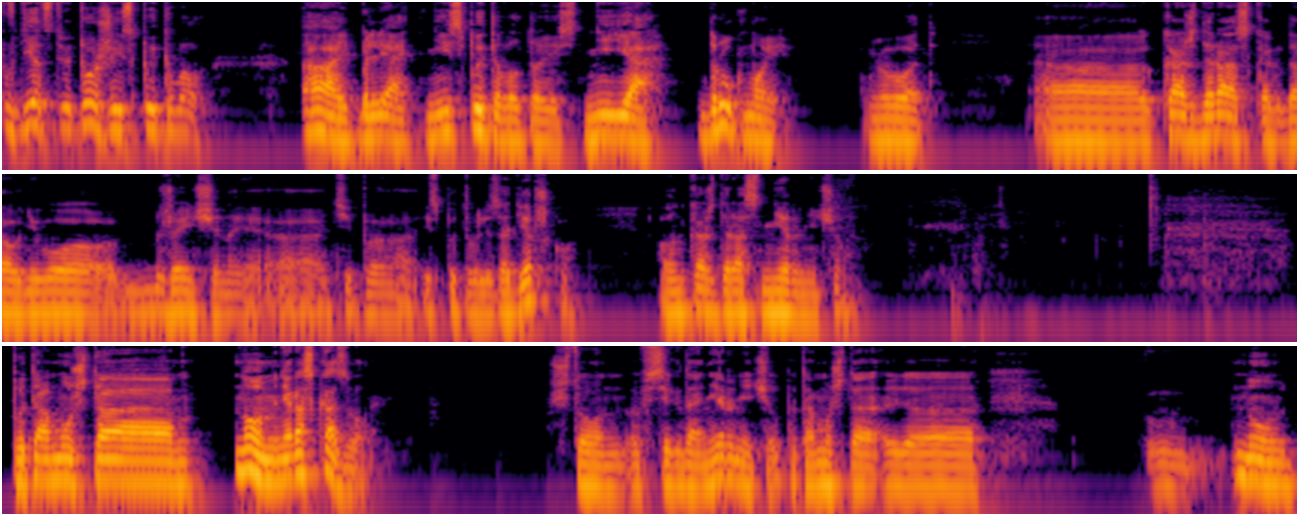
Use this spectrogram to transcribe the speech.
в детстве тоже испытывал. Ай, блядь, не испытывал, то есть, не я. Друг мой. Вот. Э, Каждый раз, когда у него женщины, э, типа, испытывали задержку, он каждый раз нервничал. Потому что, ну, он мне рассказывал, что он всегда нервничал, потому что, э, ну,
